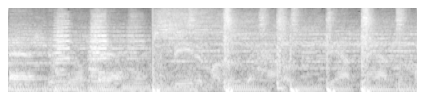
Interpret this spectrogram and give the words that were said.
as your real family. To be the mother of the house, you have to have the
